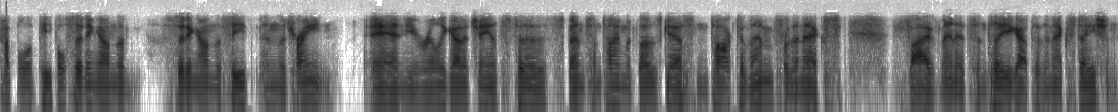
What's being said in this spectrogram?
couple of people sitting on the sitting on the seat in the train and you really got a chance to spend some time with those guests and talk to them for the next five minutes until you got to the next station.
